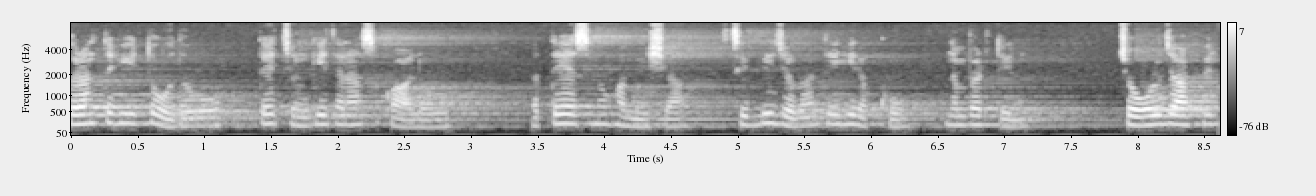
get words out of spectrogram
ਤੁਰੰਤ ਹੀ ਧੋ ਦੇਵੋ ਅਤੇ ਚੰਗੀ ਤਰ੍ਹਾਂ ਸੁਕਾ ਲਵੋ ਅਤੇ ਇਸ ਨੂੰ ਹਮੇਸ਼ਾ ਸਿੱਧੀ ਜਗ੍ਹਾ 'ਤੇ ਹੀ ਰੱਖੋ। ਨੰਬਰ ਤਿੰਨ, ਚੌਲ ਜਾਂ ਫਿਰ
